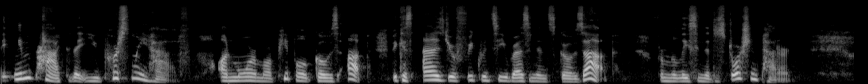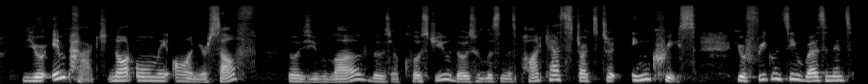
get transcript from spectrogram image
the impact that you personally have on more and more people goes up because as your frequency resonance goes up from releasing the distortion pattern, your impact not only on yourself, those you love, those who are close to you, those who listen to this podcast starts to increase. Your frequency resonance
